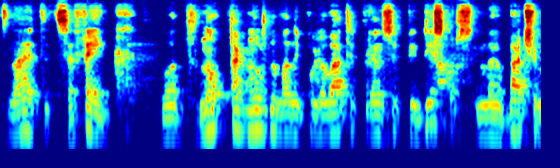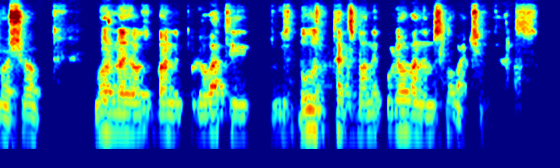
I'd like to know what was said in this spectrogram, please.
знаєте, це фейк. От, ну, так можна маніпулювати, в принципі, дискурс. І ми бачимо, що можна його зманіпулювати, був так зманіпульованим Словаччині зараз.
